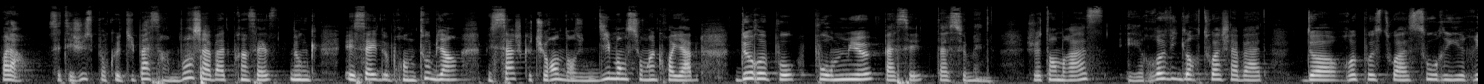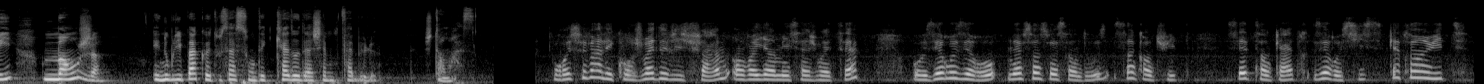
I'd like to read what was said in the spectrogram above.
Voilà. C'était juste pour que tu passes un bon Shabbat, princesse. Donc, essaye de prendre tout bien, mais sache que tu rentres dans une dimension incroyable de repos pour mieux passer ta semaine. Je t'embrasse et revigore-toi Shabbat. Dors, repose-toi, souris, ris, mange. Et n'oublie pas que tout ça sont des cadeaux d'Hachem fabuleux. Je t'embrasse. Pour recevoir les cours Joie de vie femme, envoyez un message WhatsApp au 00 972 58 704 06 88.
